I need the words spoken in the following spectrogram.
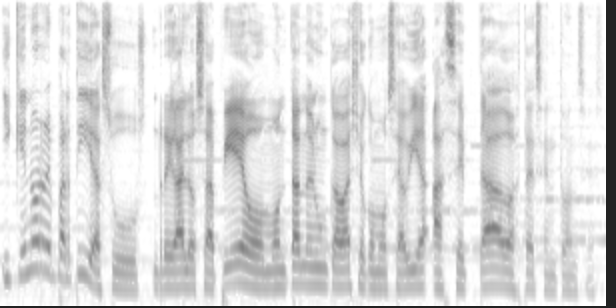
y que no repartía sus regalos a pie o montando en un caballo como se había aceptado hasta ese entonces.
